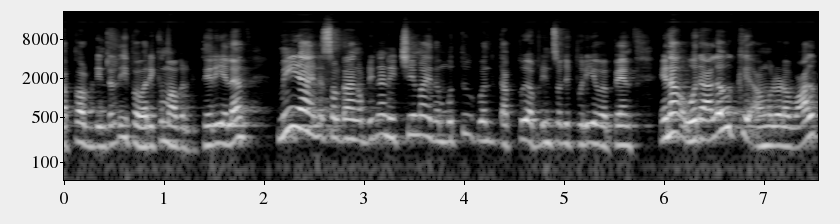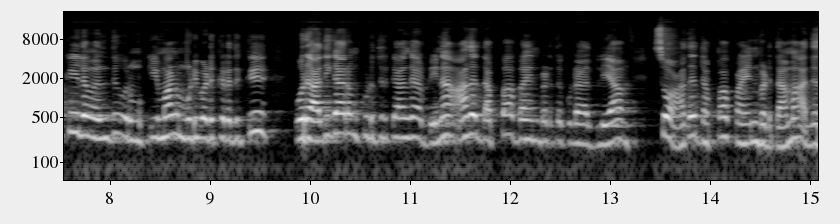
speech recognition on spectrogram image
தப்பு அப்படின்றது இப்போ வரைக்கும் அவருக்கு தெரியலை. மீனா என்ன சொல்கிறாங்க அப்படின்னா நிச்சயமாக இந்த முத்துவுக்கு வந்து தப்பு அப்படின்னு சொல்லி புரிய வைப்பேன். ஏன்னா ஒரு அளவுக்கு அவங்களோட வாழ்க்கையில் வந்து ஒரு முக்கியமான முடிவெடுக்கிறதுக்கு ஒரு அதிகாரம் கொடுத்துருக்காங்க அப்படின்னா அதை தப்பாக பயன்படுத்தக்கூடாது இல்லையா? ஸோ அதை தப்பாக பயன்படுத்தாமல் அதை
